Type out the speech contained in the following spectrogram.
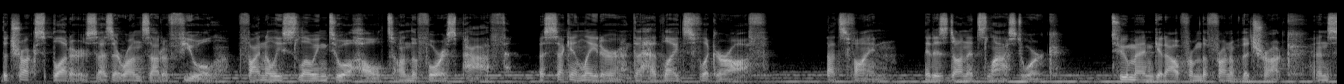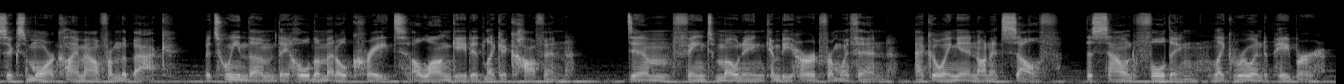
The truck splutters as it runs out of fuel, finally slowing to a halt on the forest path. A second later, the headlights flicker off. That's fine. It has done its last work. Two men get out from the front of the truck, and six more climb out from the back. Between them, they hold a metal crate, elongated like a coffin. Dim, faint moaning can be heard from within, echoing in on itself, the sound folding like ruined paper.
